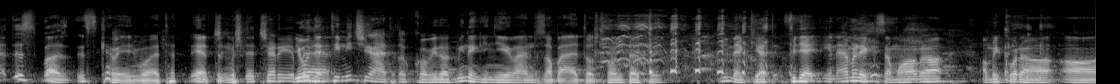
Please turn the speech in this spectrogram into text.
Hát ez, az, ez kemény volt. Hát érted, most... De cserébe... Jó, de ti mit csináltatok Covidot? Mindenki nyilván zabált otthon, tehát... Mindenki, hát figyelj, én emlékszem arra, amikor a, a,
